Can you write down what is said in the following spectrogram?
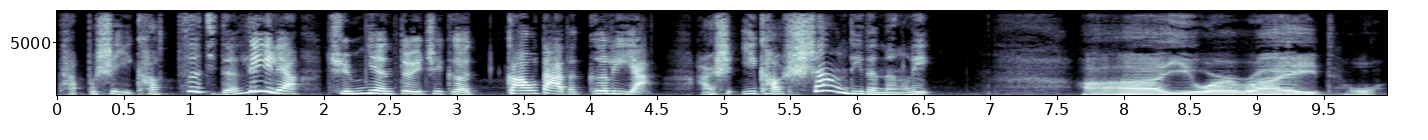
他不是依靠自己的力量去面对这个高大的歌利亚，而是依靠上帝的能力。 Ah, you are right. 我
